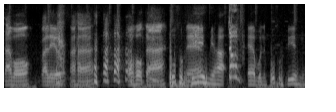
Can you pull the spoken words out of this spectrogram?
Tá bom. Valeu. Aham. Vamos voltar. Pulso É. firme, Ra... É, Bonnie, pulso firme.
